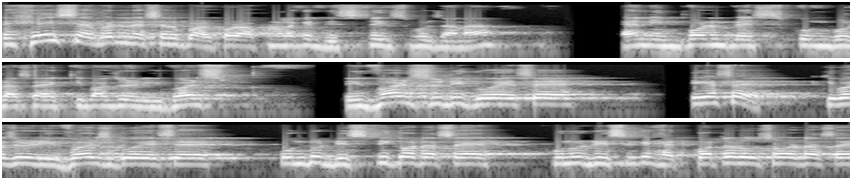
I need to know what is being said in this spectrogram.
সেই ছেভেন নেশ্যনেল পাৰ্কৰ আপোনালোকে ডিষ্ট্ৰিক্টছবোৰ জানা। এণ্ড ইম্পৰ্টেণ্ট প্লেচ কোনবোৰ আছে কিবা যদি ৰিভাৰ্ছ ৰিভাৰ্ছ যদি গৈ আছে ঠিক আছে? কিবা যদি ৰিভাৰ্ছ গৈ আছে কোনটো ডিষ্ট্ৰিক্টত আছে কোনো ডিষ্ট্ৰিক্টৰ হেডকোৱাৰ্টাৰৰ ওচৰত আছে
